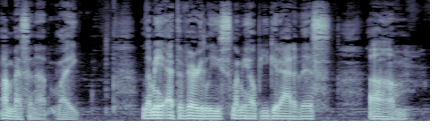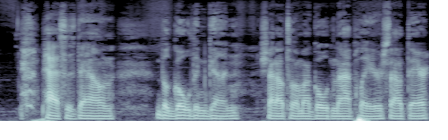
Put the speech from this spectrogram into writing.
I'm messing up. Like, let me, at the very least, let me help you get out of this. Um, passes down the golden gun. Shout out to all my GoldenEye players out there.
